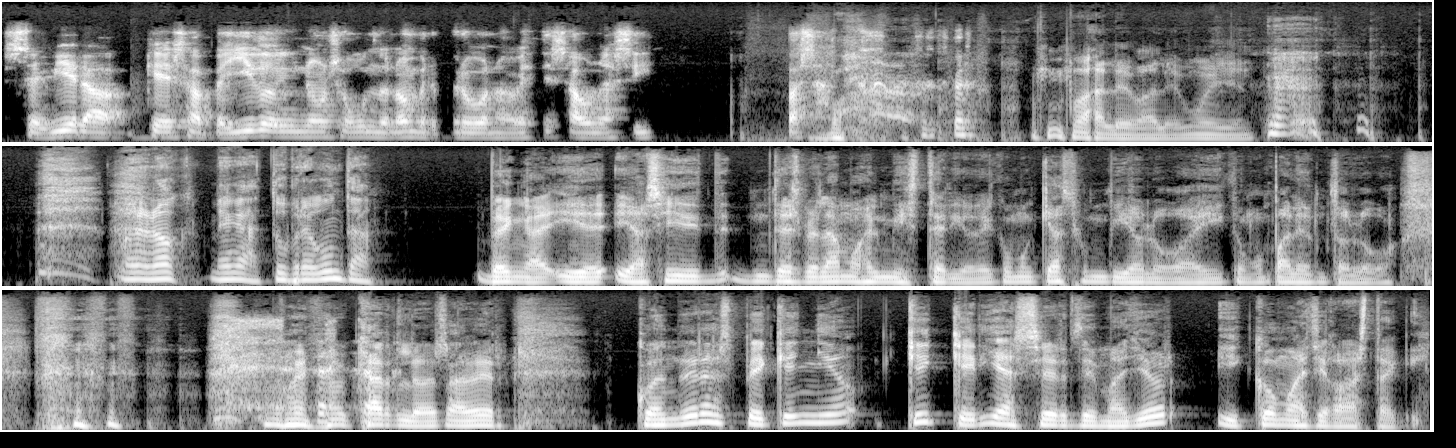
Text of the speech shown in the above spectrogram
se viera que es apellido y no un segundo nombre, pero bueno, a veces aún así pasa. Vale, vale, muy bien. Bueno, no, venga, tu pregunta. Venga, y, y así desvelamos el misterio de cómo que hace un biólogo ahí como paleontólogo. bueno, Carlos, a ver, cuando eras pequeño, ¿qué querías ser de mayor y cómo has llegado hasta aquí?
